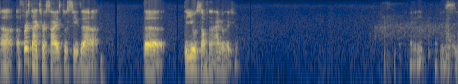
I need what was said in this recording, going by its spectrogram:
uh, a first exercise to see the the the use of an emulator. Okay, let me see.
